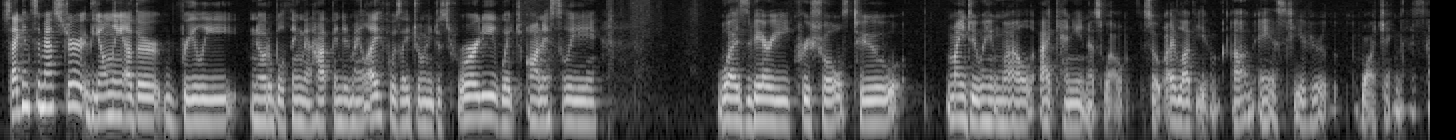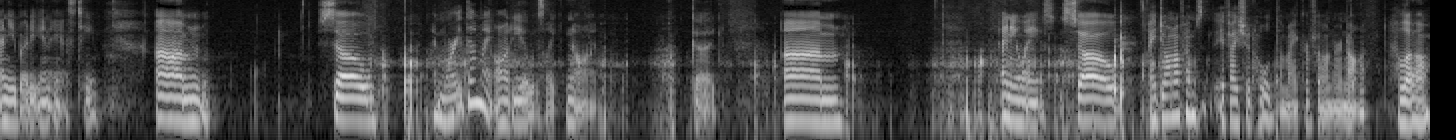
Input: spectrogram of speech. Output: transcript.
Second semester, the only other really notable thing that happened in my life was I joined a sorority, which honestly was very crucial to my doing well at Kenyon as well. So I love you, um, AST, if you're watching this, anybody in AST. Um, so I'm worried that my audio is like not good. Um, anyways, so I don't know if I'm if I should hold the microphone or not. Hello.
